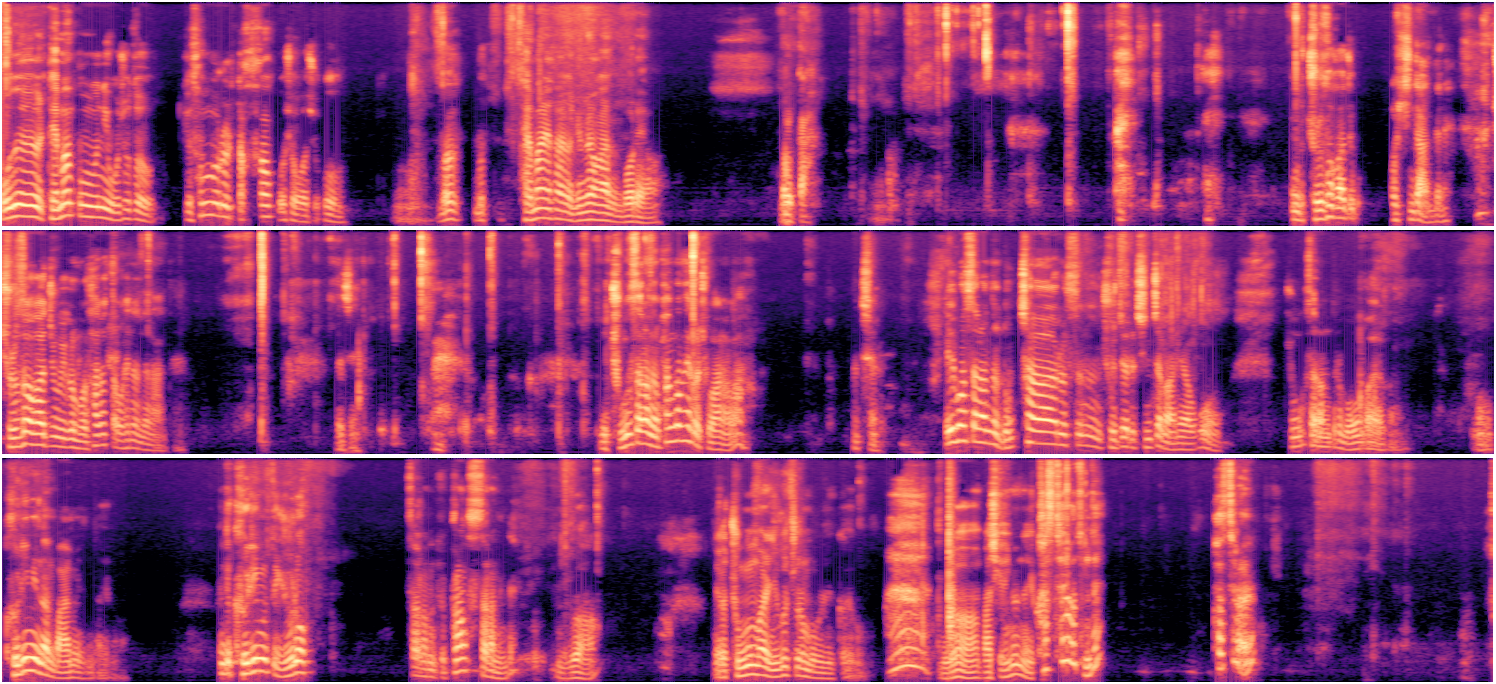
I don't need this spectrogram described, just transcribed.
오늘 대만 분이 오셔서 선물을 딱 사갖고 오셔가지고, 어, 뭐, 뭐, 대만에서 유명한 뭐래요. 뭘까? 뭐줄 서가지고, 어, 진짜 안 되네. 줄 서가지고 이걸 뭐 사줬다고 했는데 나한테. 그지? 중국 사람들 황금색을 좋아하나 봐. 그치? 일본 사람들은 녹차를 쓰는 주제를 진짜 많이 하고, 중국 사람들은 뭔가 약간, 어, 그림이 난 마음에 든다, 이거. 근데 그림은 또 유럽 사람들, 프랑스 사람인데? 뭐야? 내가 중국말 읽을 줄은 모르니까, 이거. 뭐야, 맛있게 생겼네. 카스테라 같은데? 카스테라 아니야?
